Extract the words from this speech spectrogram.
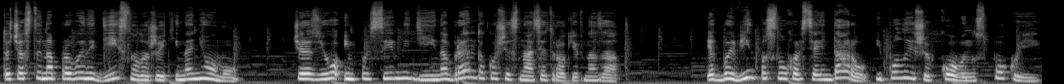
то частина провини дійсно лежить і на ньому через його імпульсивні дії на Брендоку 16 років назад. Якби він послухався Індару і полишив ковину спокої,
